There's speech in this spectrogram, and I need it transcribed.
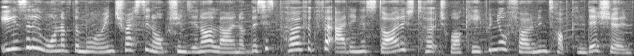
Easily one of the more interesting options in our lineup, this is perfect for adding a stylish touch while keeping your phone in top condition.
